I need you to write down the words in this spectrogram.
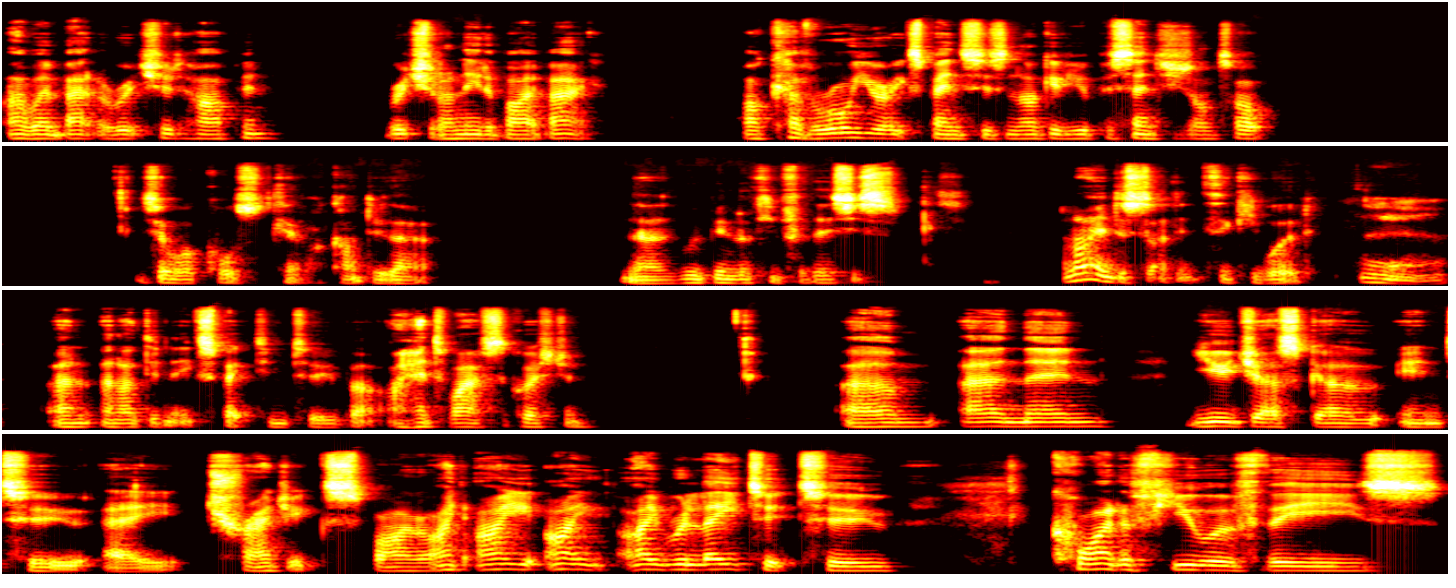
I went back to Richard Harpin. Richard, I need to buy it back. I'll cover all your expenses and I'll give you a percentage on top. He said, well, of course, Kev, I can't do that. No, we've been looking for this. It's, and I understood, I didn't think he would. Yeah. And, and I didn't expect him to, but I had to ask the question. Um, and then you just go into a tragic spiral. I, I, I, I relate it to quite a few of these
